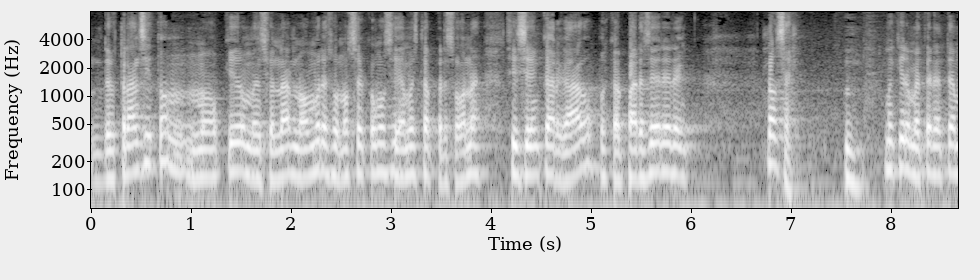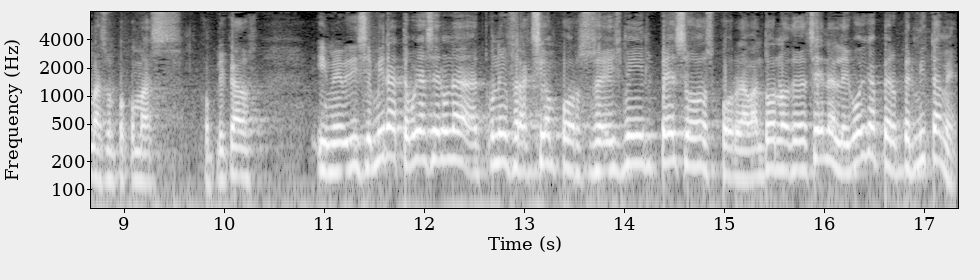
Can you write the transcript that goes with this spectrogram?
de tránsito, no quiero mencionar nombres o no sé cómo se llama esta persona, si se ha encargado, porque al parecer era, no sé, me quiero meter en temas un poco más complicados. Y me dice, mira, te voy a hacer una, una infracción por seis mil pesos por abandono de escena. Le digo, oiga, pero permítame.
